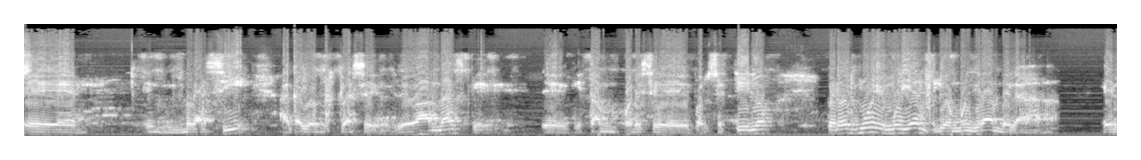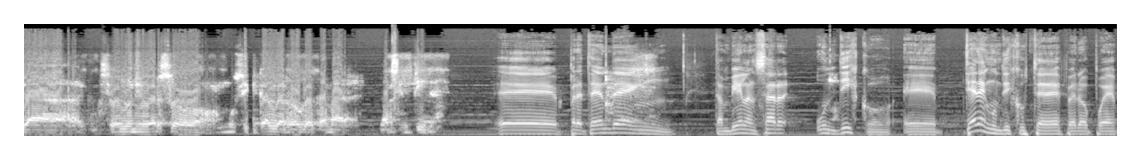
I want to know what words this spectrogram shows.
Eh, en Brasil, acá hay otras clases de bandas que, eh, que están por ese, por ese estilo, pero es muy, muy amplio, muy grande la, el, el universo musical de rock acá en Argentina. Eh, pretenden también lanzar un disco. Eh, tienen un disco ustedes, pero pues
